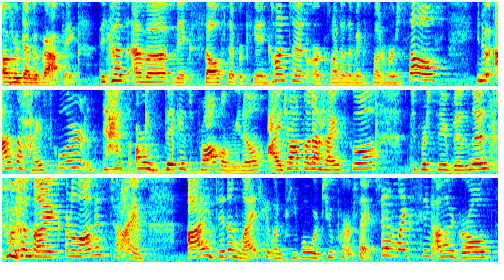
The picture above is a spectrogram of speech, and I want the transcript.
of her demographic. Because Emma makes self-deprecating content or content that makes fun of herself, you know, as a high schooler, that's our biggest problem, you know? I dropped out of high school to pursue business, but like for the longest time, I didn't like it when people were too perfect. I didn't like seeing other girls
